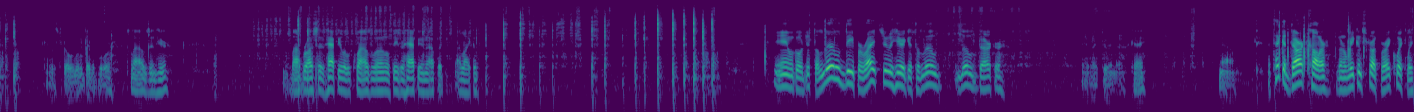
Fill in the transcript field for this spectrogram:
Okay, let's go a little bit of more clouds in here. Bob Ross says happy little clouds. Well, I don't know if these are happy or not, but I like them. And we'll just a little deeper, right through here. It gets a little, little darker. Okay, right through in there. Okay. Now, take a dark color. I'm going to reconstruct very quickly.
